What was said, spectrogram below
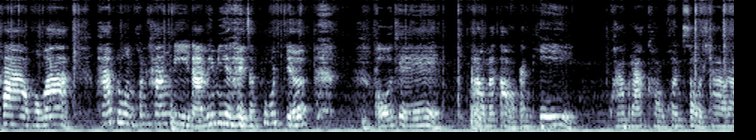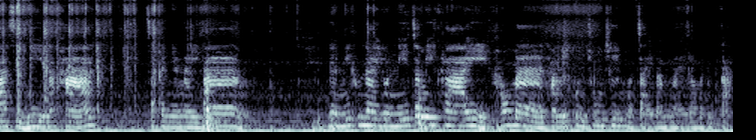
คร่าวๆเพราะว่าภาพรวมค่อนข้างดีนะ ไม่มีอะไรจะพูดเยอะ โอเค เรามาต่อกันที่ความรักของคนโสดชาวราศีมีนนะคะ จะเป็นยังไงบ้าง เดือนมิถุนายนนี้จะมีใครเข้ามาทำให้คุณชุ่มชื่นหัวใจบ้างไหมเรามาดูกัน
